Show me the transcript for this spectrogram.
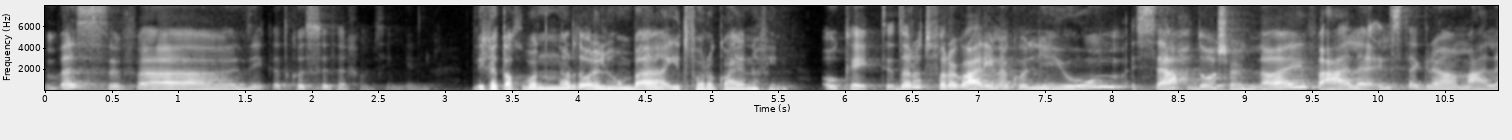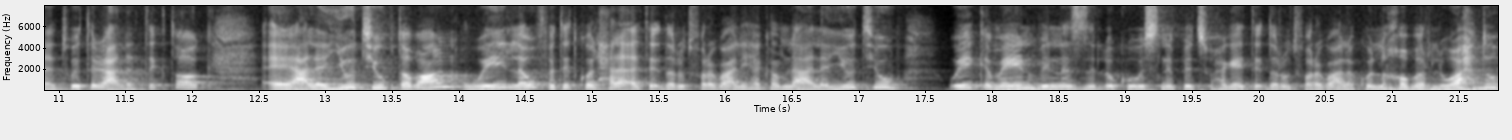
بس فدي كانت قصة ال 50 جنيه. دي كانت اخبارنا النهارده. قول لهم بقى يتفرجوا علينا فين. okay تقدروا تتفرجوا علينا كل يوم الساعة 11 live على انستغرام على تويتر على تيك توك آه على يوتيوب طبعا. ولو فاتتكم الحلقة تقدروا تتفرجوا عليها كاملة على يوتيوب وكمان بننزل لكم snippets وحاجات تقدروا تتفرجوا على كل خبر لوحده.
